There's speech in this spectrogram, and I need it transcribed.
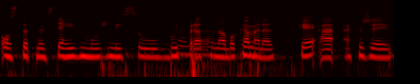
ostatné vzťahy s mužmi sú buď pracovné alebo kamarátske a akože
